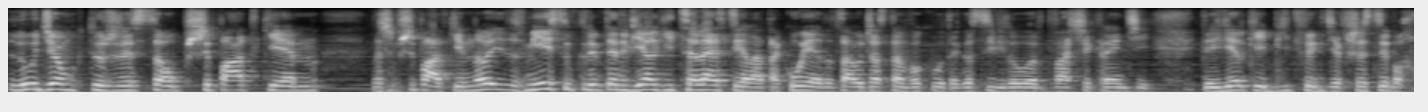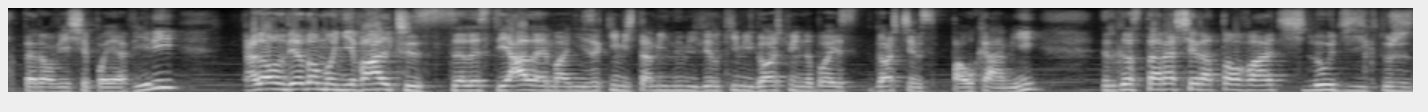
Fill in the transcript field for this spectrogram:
ludziom, którzy są przypadkiem znaczy przypadkiem, no w miejscu, w którym ten wielki Celestial atakuje, to cały czas tam wokół tego Civil War 2 się kręci, tej wielkiej bitwy, gdzie wszyscy bohaterowie się pojawili, ale on wiadomo nie walczy z Celestialem ani z jakimiś tam innymi wielkimi gośćmi, no bo jest gościem z pałkami, tylko stara się ratować ludzi, którzy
